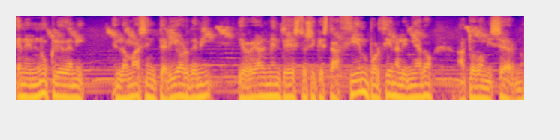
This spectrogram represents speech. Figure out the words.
en el núcleo de mí, en lo más interior de mí, y realmente esto sí que está 100% alineado a todo mi ser, ¿no?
